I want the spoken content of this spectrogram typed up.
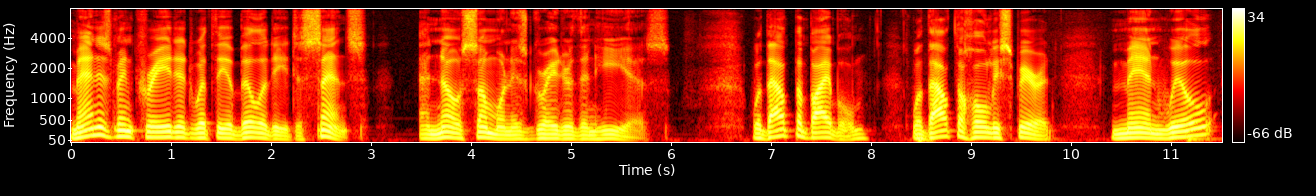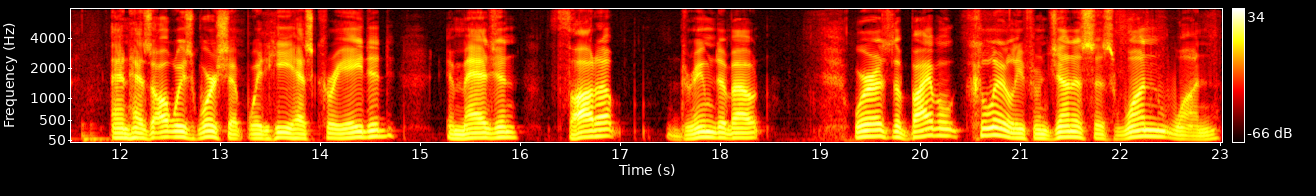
Man has been created with the ability to sense and know someone is greater than he is. Without the Bible, Without the Holy Spirit, man will and has always worshiped what he has created, imagined, thought up, dreamed about. Whereas the Bible clearly from Genesis 1 1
